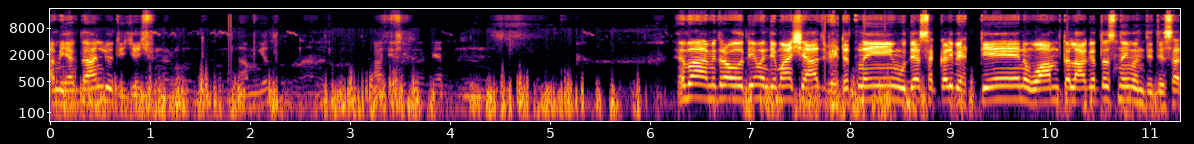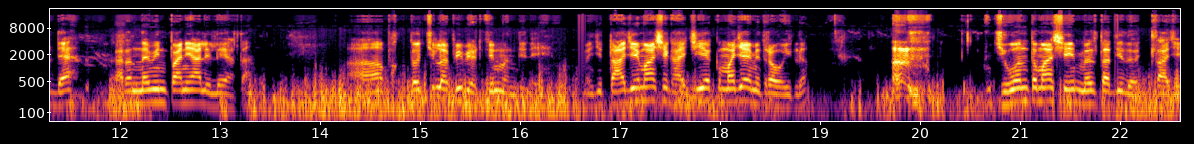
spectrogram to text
आम्ही एकदा आणली होती लांब गेलो हे बा मित्रा ते म्हणते मासे आज भेटत नाही उद्या सकाळी भेटते वाम तर लागतच नाही म्हणते ते सध्या कारण नवीन पाणी आलेलं आहे आता. फक्त चिलापी भेटतील म्हणते ते. म्हणजे ताजे मासे खायची एक मजा आहे मित्रा इकडं. जिवंत मासे मिळतात तिथं ताजे.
